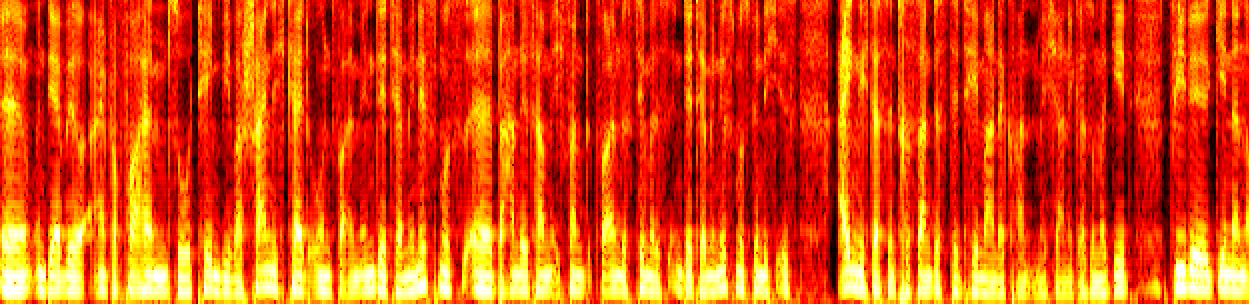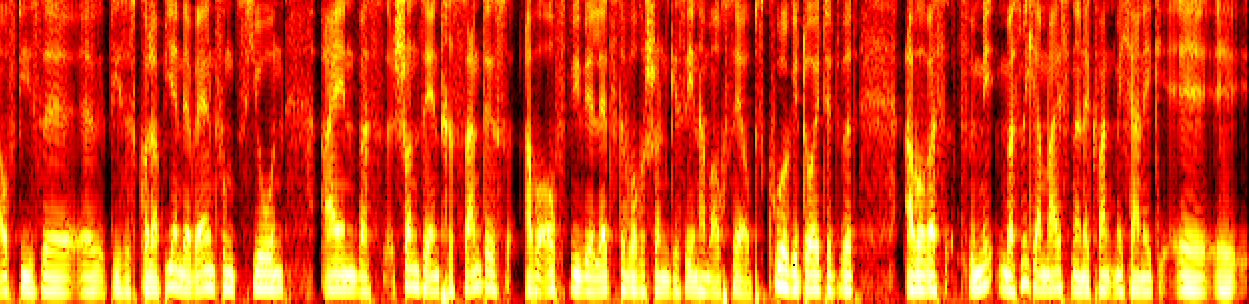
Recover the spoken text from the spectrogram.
äh, in der wir einfach vor allem so Themen wie Wahrscheinlichkeit und vor allem Indeterminismus äh, behandelt haben. Ich fand vor allem das Thema des Indeterminismus, finde ich, ist eigentlich das interessanteste Thema an der Quantenmechanik. Also man geht, viele gehen dann auf diese, äh, dieses Kollabieren der Wellenfunktion ein, was schon sehr interessant ist, aber oft, wie wir letzte Woche schon gesehen haben, auch sehr obskur gedeutet wird. Aber was, für mich, was mich am meisten an der Quantenmechanik äh, äh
